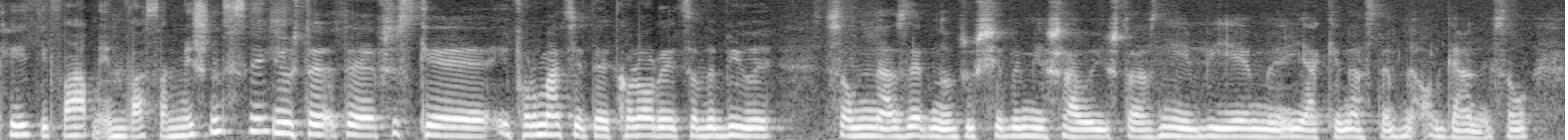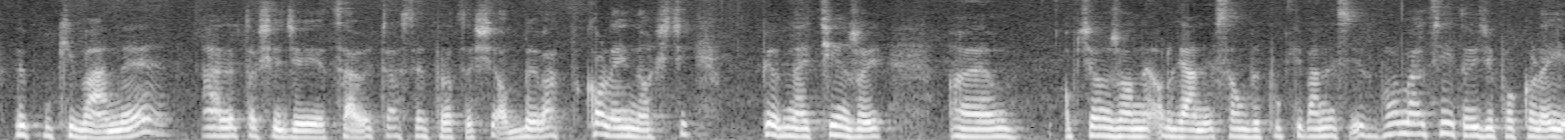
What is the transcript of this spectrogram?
Okay, die Farben im Wasser mischen sich. Już te, te wszystkie informacje, te kolory, co wybiły, są na zewnątrz, już się wymieszały. Już teraz nie wiemy, jakie następne organy są wypłukiwane, ale to się dzieje cały czas. Ten proces się odbywa w kolejności. Wpierw najciężej em, obciążone organy są wypłukiwane z informacji i to idzie po kolei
